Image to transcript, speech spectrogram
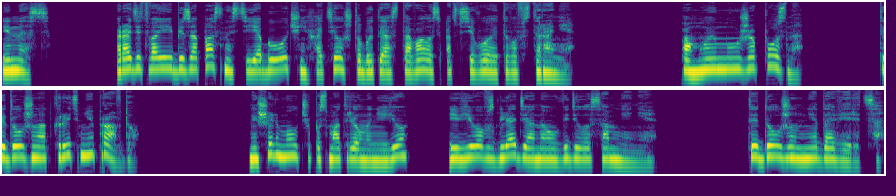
«Инесс, ради твоей безопасности я бы очень хотел, чтобы ты оставалась от всего этого в стороне. По-моему, уже поздно. Ты должен открыть мне правду». Мишель молча посмотрел на нее, и в его взгляде она увидела сомнение. «Ты должен мне довериться»,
